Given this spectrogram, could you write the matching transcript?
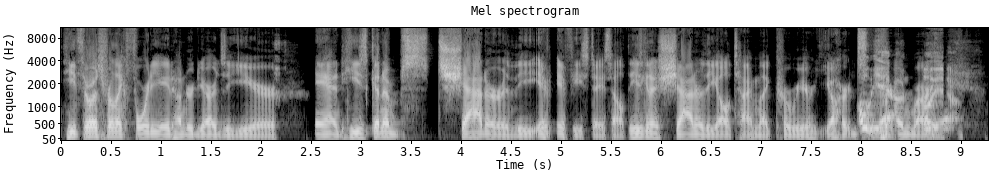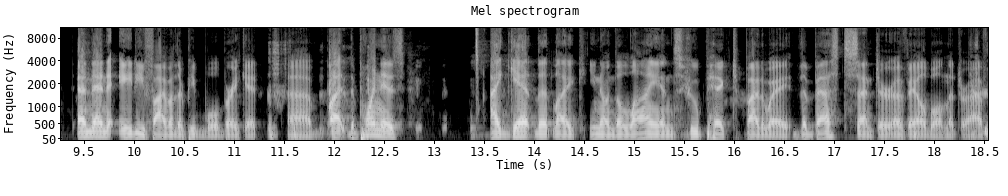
he throws for like 4,800 yards a year. And he's gonna shatter the if, if he stays healthy. He's gonna shatter the all time like career yards Oh, yeah. Oh yeah. and then 85 other people will break it. Uh, but the point is, I get that, like, you know, the Lions, who picked, by the way, the best center available in the draft,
